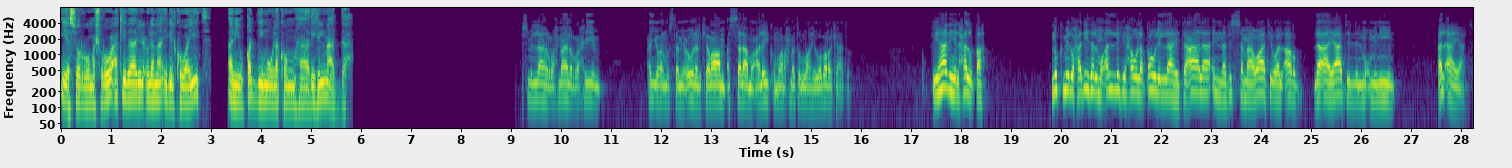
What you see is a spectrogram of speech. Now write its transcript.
يسر مشروع كبار العلماء بالكويت أن يقدم لكم هذه المادة. بسم الله الرحمن الرحيم. أيها المستمعون الكرام السلام عليكم ورحمة الله وبركاته. في هذه الحلقة نكمل حديث المؤلف حول قول الله تعالى إن في السماوات والأرض لآيات للمؤمنين. الآيات.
